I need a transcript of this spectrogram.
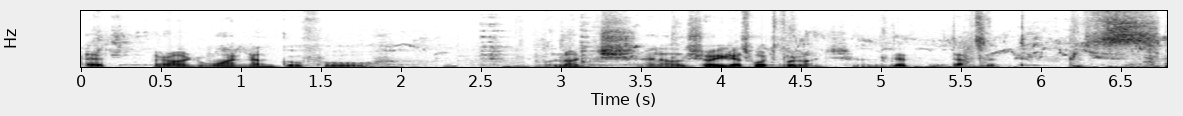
at around 1 I'll go for lunch and I'll show you guys what for lunch. And that, that's it. Peace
